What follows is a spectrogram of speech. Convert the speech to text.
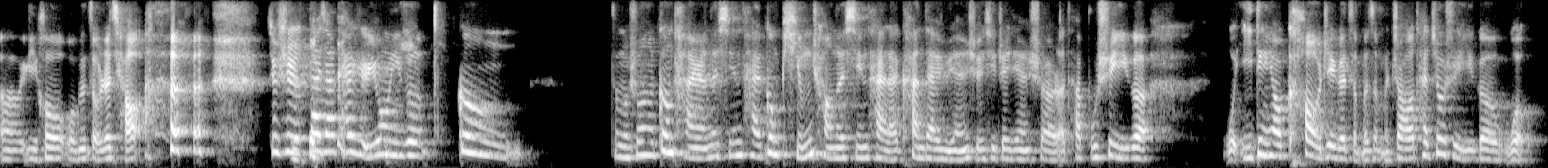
呃，以后我们走着瞧。就是大家开始用一个更怎么说呢，更坦然的心态，更平常的心态来看待语言学习这件事儿了。它不是一个我一定要靠这个怎么怎么着，它就是一个我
